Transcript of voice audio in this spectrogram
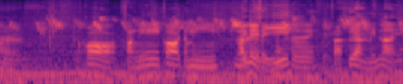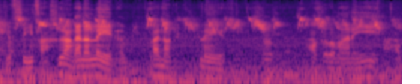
อ่า แล้วก็ฝั่งนี้ก็จะมีน็อตเลดเก็บสีเช่นเคยฝาเครื่องนิดหน่อยเก็บสีฝาเครื่องด้านนั้นเลดครับ ไล่น็อตเลดครับครับก็ประมาณนี้ครับ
